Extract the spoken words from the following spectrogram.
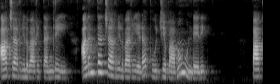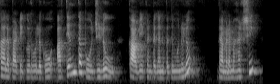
ఆచార్యుల వారి తండ్రి అనంతాచార్యుల వారి ఎడ పూజ్యభావం ఉండేది. పాకాలపాటి గురువులకు అత్యంత పూజ్యులు కావ్యకంఠ గణపతి మునులు రమణ మహర్షి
